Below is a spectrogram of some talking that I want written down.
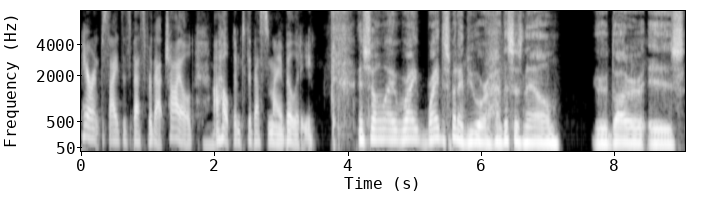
parent decides is best for that child, Mm-hmm. I'll help them to the best of my ability. And so, I right, right this minute, you are. This is now. Your daughter is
